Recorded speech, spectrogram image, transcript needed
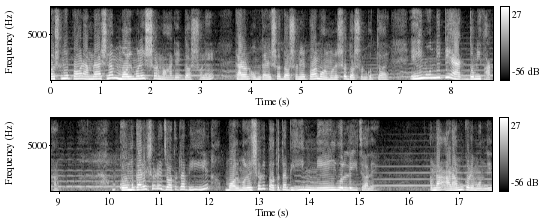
দর্শনের পর আমরা আসলাম মলমলেশ্বর মহাদেব দর্শনে, কারণ ওমকারেশ্বর দর্শনের পর মলমলেশ্বর দর্শন করতে হয়। এই মন্দিরটি একদমই ফাঁকা। ওমকারেশ্বরে যতটা ভিড়, মলমলেশ্বরে ততটা ভিড় নেই বললেই চলে। আমরা আরাম করে মন্দির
